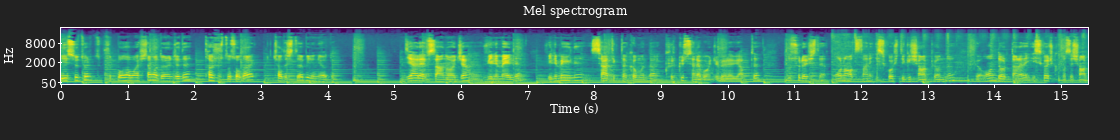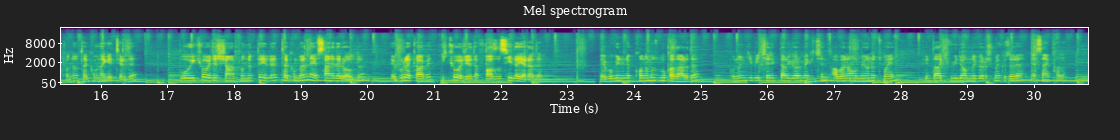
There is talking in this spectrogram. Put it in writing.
Bill Stewart futbola başlamadan önce de taş ustası olarak çalıştığı biliniyordu. Diğer efsane hoca Willie Mayle. Willie Mayle Celtic takımında 43 sene boyunca görev yaptı. Bu süreçte 16 tane İskoç Ligi şampiyonluğu ve 14 tane de İskoç Kupası şampiyonluğu takımına getirdi. Bu iki hoca şampiyonlukta ile takımların efsaneleri oldu ve bu rekabet iki hocaya da fazlasıyla yaradı. Ve bugünlük konumuz bu kadardı. Bunun gibi içerikler görmek için abone olmayı unutmayın. Bir dahaki videomda görüşmek üzere. Esen kalın.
